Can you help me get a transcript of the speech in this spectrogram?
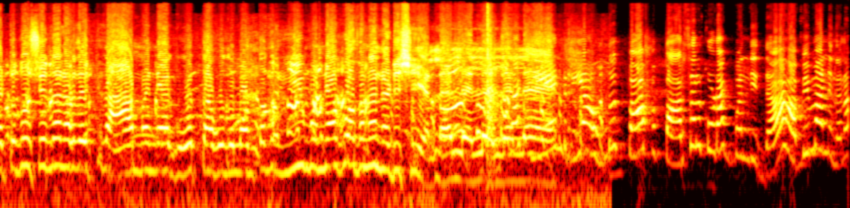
ಎಷ್ಟು ದಿವಸದಿಂದ ನಡೆದೈತಿ ಆ ಮನ್ಯಾಗ ಗೊತ್ತಾಗುದಿಲ್ಲ ಅಂತಂದ್ರೆ ಈ ಮನ್ಯಾಗೂ ಅದನ್ನ ನಡೆಸಿ. ಎಲ್ಲ ಎಲ್ಲ ಎಲ್ಲ ಎಲ್ಲ ಎಲ್ಲ ಏನ್ರಿ ಆ ಹುಡುಗ ಪಾಪ ಪಾರ್ಸಲ್ ಕೊಡಕ್ ಬಂದಿದ್ದ ಅಭಿಮಾನಿದನ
